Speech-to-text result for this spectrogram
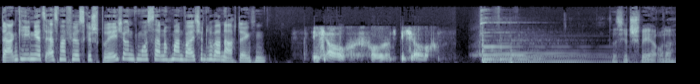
danke Ihnen jetzt erstmal fürs Gespräch und muss da noch mal ein Weilchen drüber nachdenken. Ich auch, Frau, ich auch. Das ist jetzt schwer, oder?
